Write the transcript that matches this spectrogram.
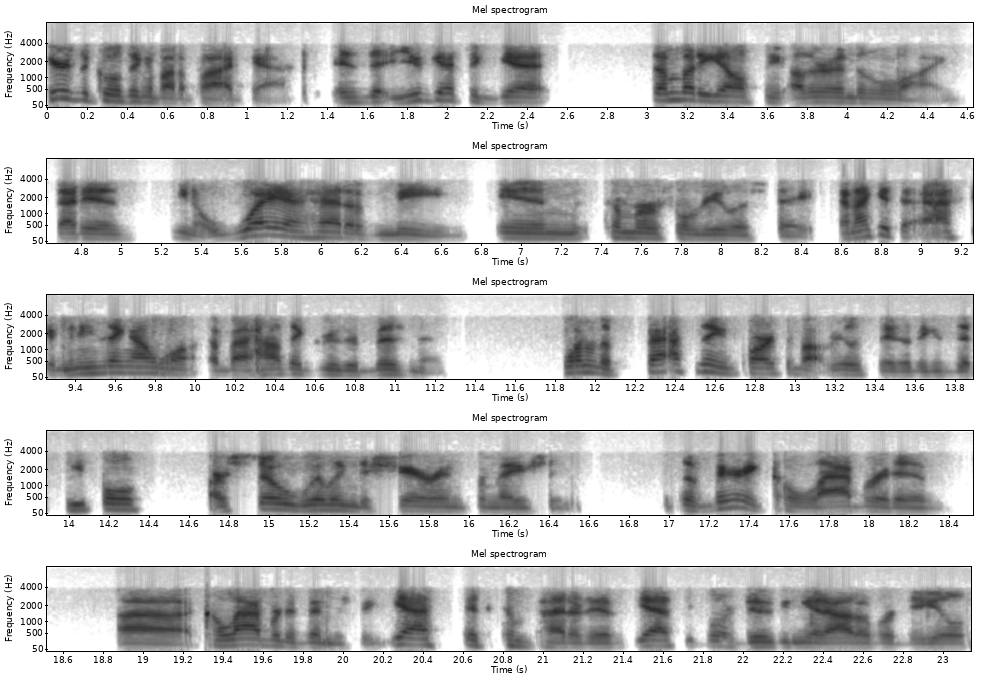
Here's the cool thing about a podcast: is that you get to get somebody else on the other end of the line that is, you know, way ahead of me in commercial real estate, and I get to ask them anything I want about how they grew their business. One of the fascinating parts about real estate, I think, is that people are so willing to share information. It's a very collaborative, uh, collaborative industry. Yes, it's competitive. Yes, people are duking it out over deals.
